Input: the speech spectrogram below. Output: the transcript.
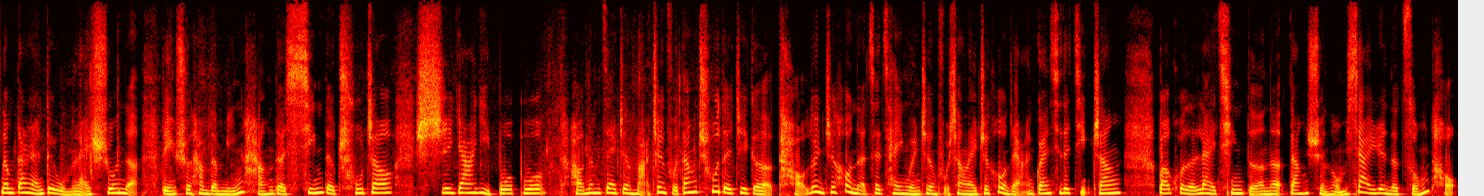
那么当然对我们来说呢，等于说他们的民航的新的出招施压一波波。好，那么在这马政府当初的这个讨论之后呢，在蔡英文政府上来之后，两岸关系的紧张，包括了赖清德呢当。选了我们下一任的总统，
